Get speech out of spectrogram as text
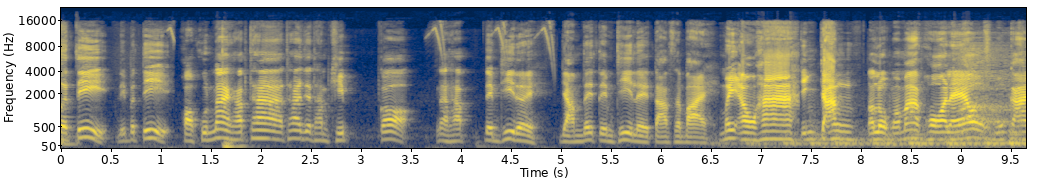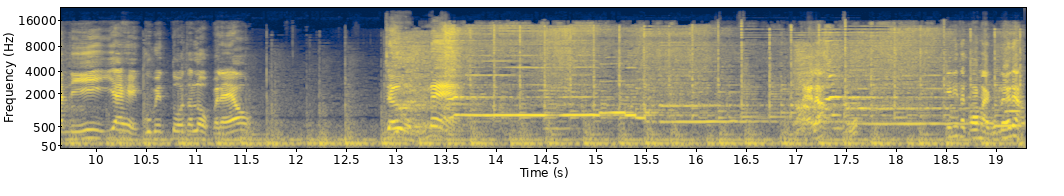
เบอร์ตี้ลิเบอร์ตี้ขอบคุณมากครับ ถ้าถ้าจะทำคลิปก็นะครับ เต็มที่เลยยำได้เต็มที่เลยตามสบาย ไม่เอาฮาจริงจัง ตลกมามากพอแล้ววงการนี้ย่าเห็นกูเป็นตัวตลกไปแล้ว เจอผมแน่ไหนแล้วโอ้ที่นี่ตะกอใหม่ผมเลยเนี่ย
